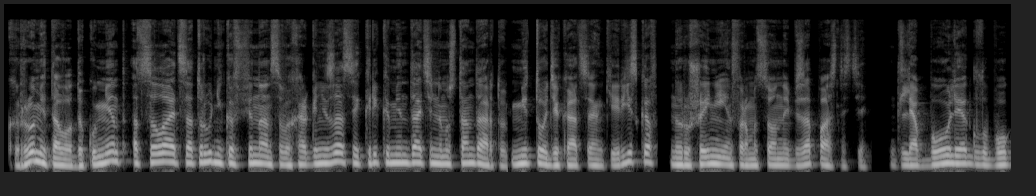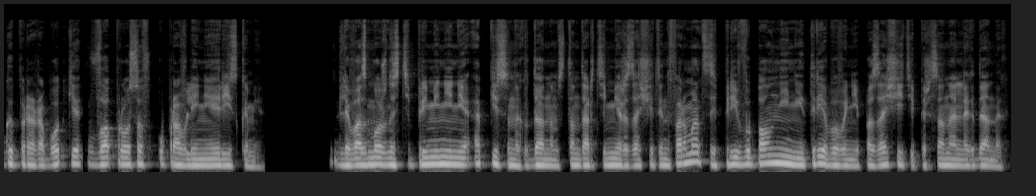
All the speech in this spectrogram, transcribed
Кроме того, документ отсылает сотрудников финансовых организаций к рекомендательному стандарту «Методика оценки рисков нарушений информационной безопасности» для более глубокой проработки вопросов управления рисками. Для возможности применения описанных в данном стандарте мер защиты информации при выполнении требований по защите персональных данных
